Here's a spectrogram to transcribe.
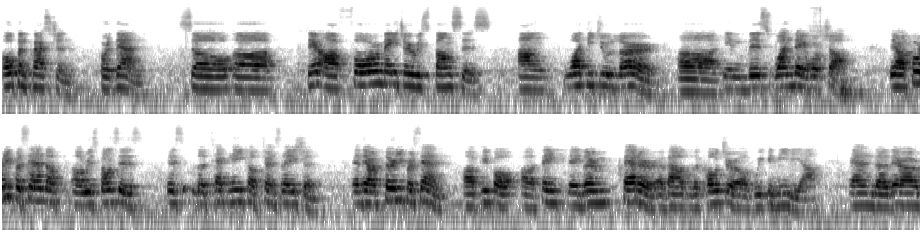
open question for them. So uh, there are four major responses on what did you learn uh, in this one-day workshop. There are 40% of uh, responses is the technique of translation, and there are 30% of people uh, think they learn better about the culture of Wikimedia, and uh, there are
